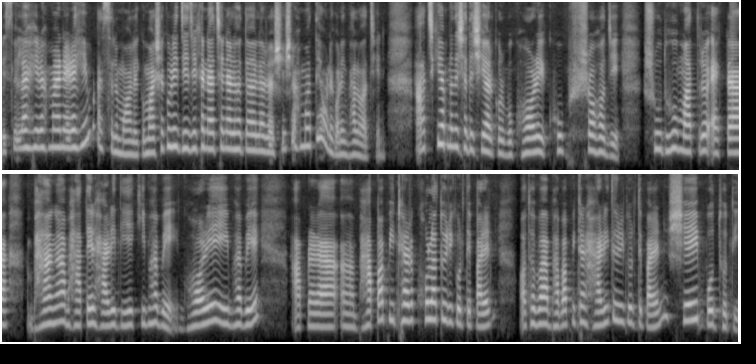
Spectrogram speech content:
বিসমিল্লাহ রহমান রাহিম আসসালামু আলাইকুম। আশা করি যে যেখানে আছেন আল্লাহ তাল্লাহ রশিস রহমাতে অনেক অনেক ভালো আছেন। আজকে আপনাদের সাথে শেয়ার করব ঘরে খুব সহজে শুধুমাত্র একটা ভাঙা ভাতের হাড়ি দিয়ে কীভাবে ঘরে এইভাবে আপনারা ভাপা পিঠার খোলা তৈরি করতে পারেন। অথবা ভাপা পিঠার হাঁড়ি তৈরি করতে পারেন সেই পদ্ধতি।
